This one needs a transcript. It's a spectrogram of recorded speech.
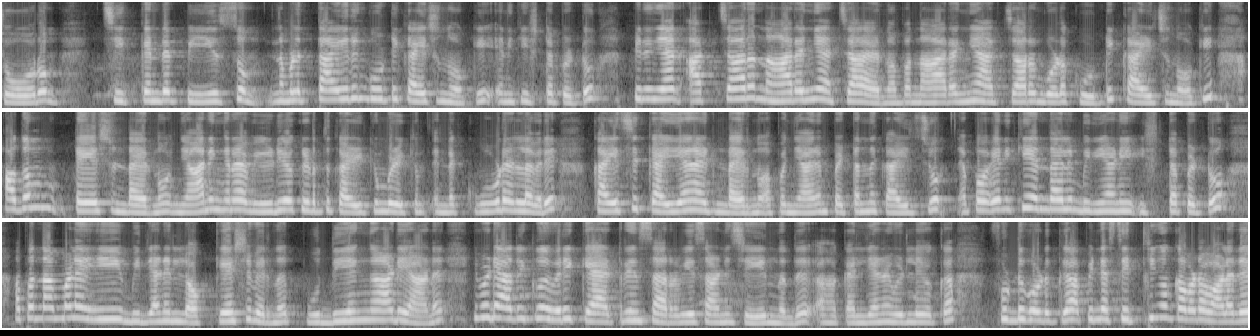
ചോറും ചിക്കന്റെ പീസും നമ്മൾ തൈരും കൂട്ടി കഴിച്ചു നോക്കി എനിക്ക് ഇഷ്ടപ്പെട്ടു പിന്നെ ഞാൻ അച്ചാർ നാരങ്ങ അച്ചാറായിരുന്നു. അപ്പോൾ നാരങ്ങ അച്ചാറും കൂടെ കൂട്ടി കഴിച്ചു നോക്കി. അതും ടേസ്റ്റ് ഉണ്ടായിരുന്നു. ഞാനിങ്ങനെ വീഡിയോ ഒക്കെ എടുത്ത് കഴിക്കുമ്പോഴേക്കും എന്റെ കൂടെയുള്ളവർ കഴിച്ച് കഴിയാനായിട്ടുണ്ടായിരുന്നു. അപ്പോൾ ഞാനും പെട്ടെന്ന് കഴിച്ചു. അപ്പോൾ എനിക്ക് എന്തായാലും ബിരിയാണി ഇഷ്ടപ്പെട്ടു. അപ്പോൾ നമ്മൾ ഈ ബിരിയാണി ലൊക്കേഷൻ വരുന്നത് പുതിയങ്ങാടിയാണ്. ഇവിടെ അധികം ഇവർ കാറ്ററിംഗ് സർവീസാണ് ചെയ്യുന്നത്. കല്യാണ വീട്ടിലേക്കൊക്കെ ഫുഡ് കൊടുക്കുക. പിന്നെ സിറ്റിംഗ് ഒക്കെ അവിടെ വളരെ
